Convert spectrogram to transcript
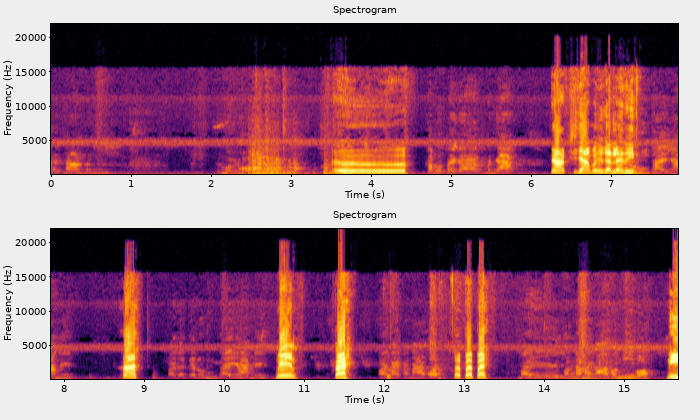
แล้วทางมันรวยเป็นห้องเออขับรถไปกันมันยากยากสิย่างไปคือกันแล้วนี่รถทุนไทยงามนี่ฮะไปได้แต่รถทุนไทยงามนี่แมนไปไปไปกับหน้าก่อนไป บ่มี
